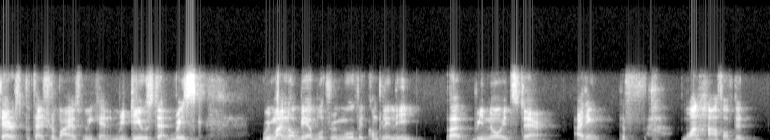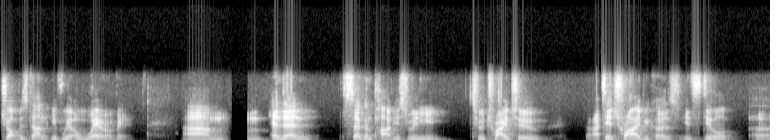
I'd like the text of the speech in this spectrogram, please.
there's potential bias. We can reduce that risk. We might not be able to remove it completely, but we know it's there. I think the one half of the job is done if we're aware of it. Um, and then second part is really to try to, I say try because it's still uh,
